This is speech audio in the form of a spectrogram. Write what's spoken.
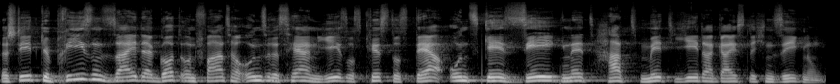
Da steht, gepriesen sei der Gott und Vater unseres Herrn Jesus Christus, der uns gesegnet hat mit jeder geistlichen Segnung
